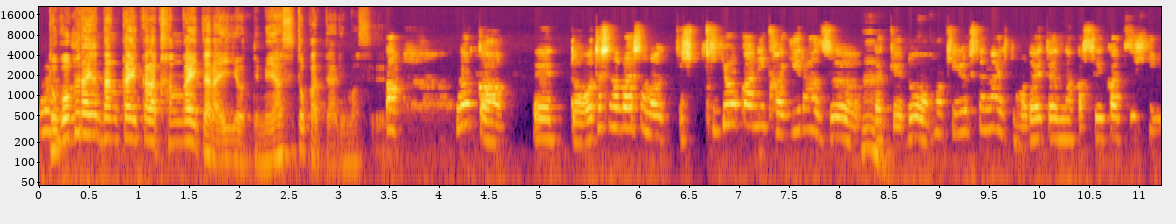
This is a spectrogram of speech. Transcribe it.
うんどこぐらいの段階から考えたらいいよって目安とかってあります？あなんか、えっと、私の場合、その、起業家に限らずうん、だけど、まあ、起業してない人も大体なんか生活費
